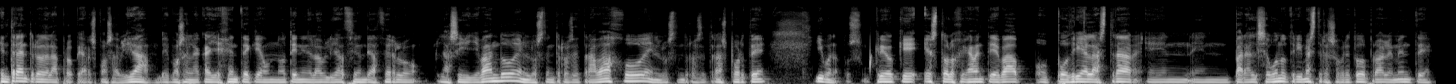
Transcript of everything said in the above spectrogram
entra dentro de la propia responsabilidad. Vemos en la calle gente que aún no tiene la obligación de hacerlo, la sigue llevando en los centros de trabajo, en los centros de transporte. Y bueno, pues creo que esto lógicamente va o podría lastrar en, para el segundo trimestre, sobre todo probablemente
